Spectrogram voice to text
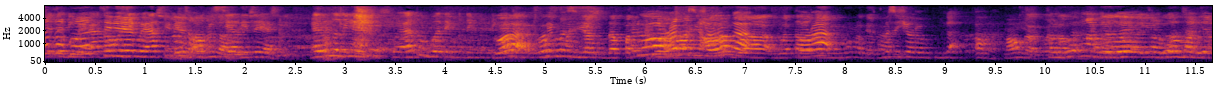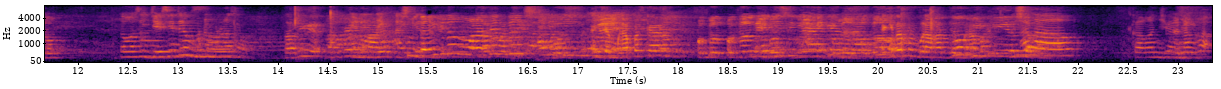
cerita di WA sama di WA tuh official gitu ya. Eh lu ngerti nggak sih? WA tuh buat yang penting-penting. Gua gua masih dapat Laura masih showroom nggak? Buat Laura masih masih showroom Enggak. Oh, mau enggak gua Kalau gue tahu. kalau gue kalau gue malu dong. Tahu nggak sih Jessie tuh yang bener-bener Tapi tapi sebentar kita mau latihan guys Eh jam berapa sekarang? pegel-pegel nih bos. gue nih Eh, pegel-pegel. Kita mau berangkat jam berapa? halo. Kangen juga enak kak.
